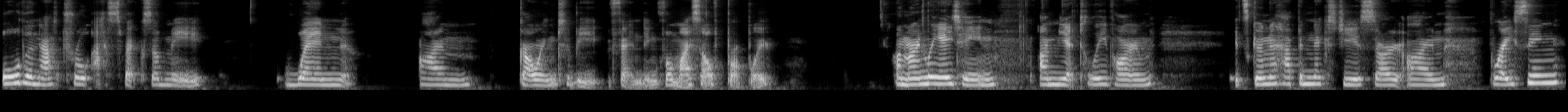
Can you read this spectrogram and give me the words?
all the natural aspects of me when I'm going to be fending for myself properly. I'm only 18, I'm yet to leave home. It's going to happen next year, so I'm bracing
